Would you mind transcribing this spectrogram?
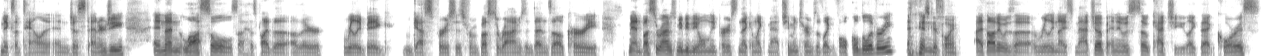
mix of talent and just energy. And then Lost Souls uh, has probably the other really big guest verses from Busta Rhymes and Denzel Curry. Man, Busta Rhymes may be the only person that can like match him in terms of like vocal delivery. That's a good point. I thought it was a really nice matchup, and it was so catchy, like that chorus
